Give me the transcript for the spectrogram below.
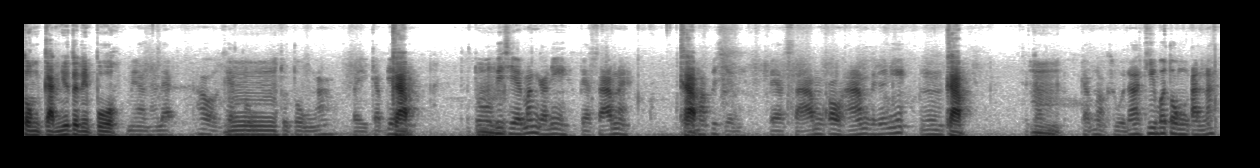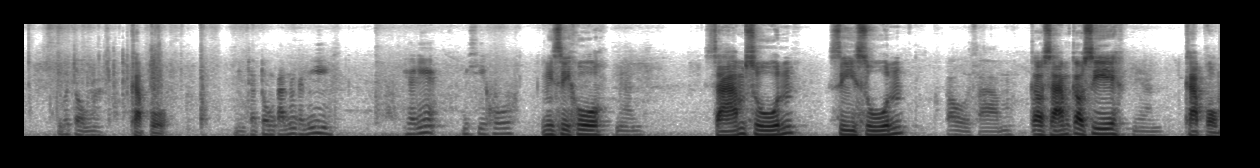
ตรงกันอยู่ตัวนี้ปู แม่นนั่นแหละเข้าแค่ตรงอืมตัวตรงนะไปกับเด่นครับ ตัวอืม พิเศษมันก็นี่83น่ะ ครับ มักพิเศษ83เก้าหามก็ตัวนี้ อืมครับจะอืม กับนอกสูตรนะที่บ่ตรงกันนะที่บ่ตรงนะครับปูอืมจะตรงกันมันก็มีแค่นี้มีสี่คู่มีสี่คูแม่นสามศูนย์สี่ศูนย์เก้าสามเก้าสามเก้าสี่แม่นครับผม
